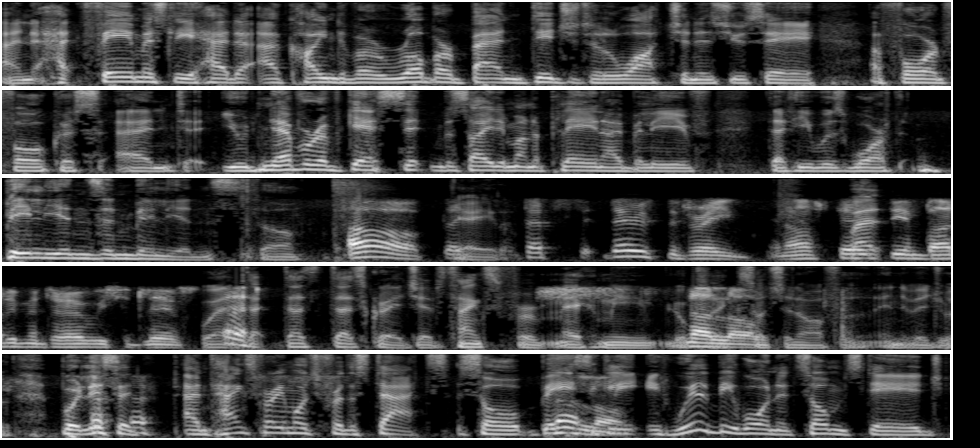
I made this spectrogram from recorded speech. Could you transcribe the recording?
and had famously had a, a, kind of a rubber band digital watch, and as you say, a Ford Focus. And you'd never have guessed sitting beside him on a plane, I believe, that he was worth billions and billions. So, oh, that's, that's there's the dream. You know, there's well, the embodiment of how we should live. Well, well, that, that's that's great, James. Thanks for making me look Not like such an awful individual. But listen, and thanks very much for the stats. So basically, it will be won at some stage,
